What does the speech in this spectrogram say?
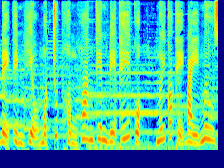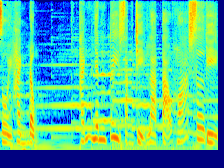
để tìm hiểu một chút hồng hoang thiên địa thế cuộc, Mới có thể bày mưu rồi hành động. Thánh nhân tuy rằng chỉ là tạo hóa sơ kỳ,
